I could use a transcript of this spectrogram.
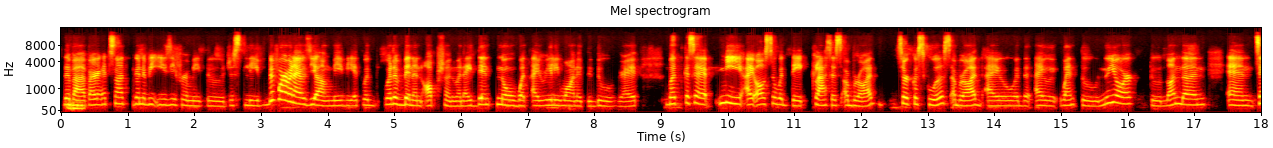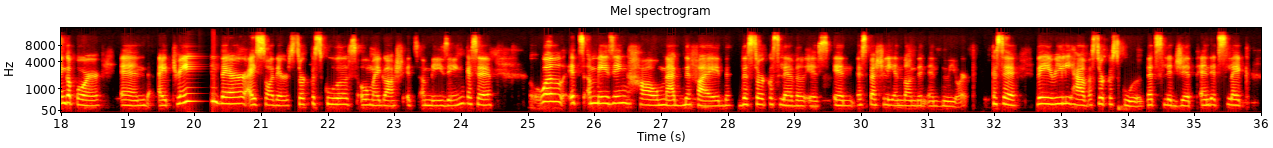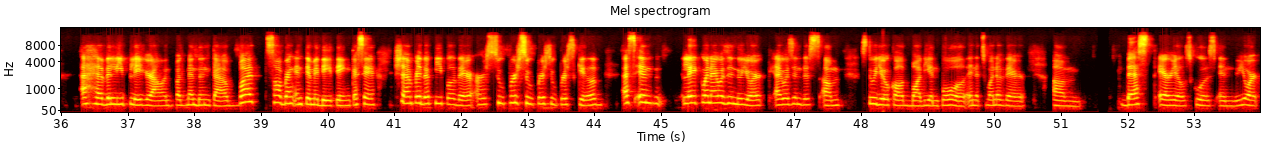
Diba? Mm-hmm. Parang it's not gonna be easy for me to just leave. Before when I was young, maybe it would would have been an option when I didn't know what I really wanted to do, right? But kasi me, I also would take classes abroad, circus schools abroad. I would I went to New York, to London and Singapore and I trained there. I saw their circus schools. Oh my gosh, it's amazing kasi well it's amazing how magnified the circus level is in especially in london and new york because they really have a circus school that's legit and it's like a heavenly playground pag nandun ka, but sobrang intimidating kasi syempre the people there are super, super, super skilled. As in, like when I was in New York, I was in this um studio called Body and Pole, and it's one of their um best aerial schools in New York.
